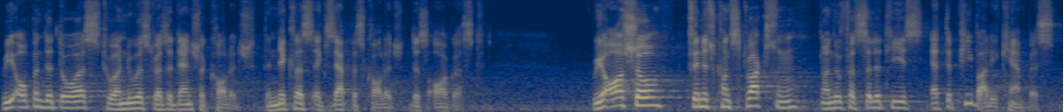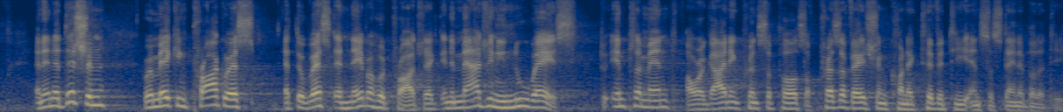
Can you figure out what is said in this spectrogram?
we opened the doors to our newest residential college, the Nicholas S. Zeppos College, this August. We also finished construction on new facilities at the Peabody campus. And in addition, we're making progress at the West End Neighborhood Project in imagining new ways to implement our guiding principles of preservation, connectivity, and sustainability.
